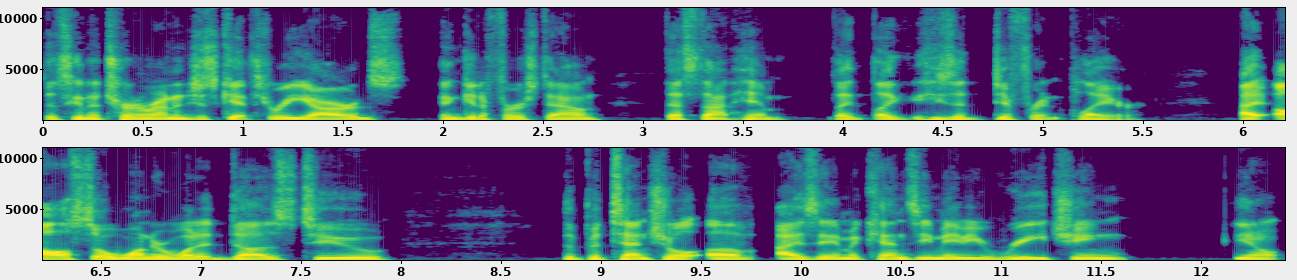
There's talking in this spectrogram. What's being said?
that's going to turn around and just get three yards and get a first down. That's not him. Like like he's a different player. I also wonder what it does to the potential of Isaiah McKenzie maybe reaching, you know,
